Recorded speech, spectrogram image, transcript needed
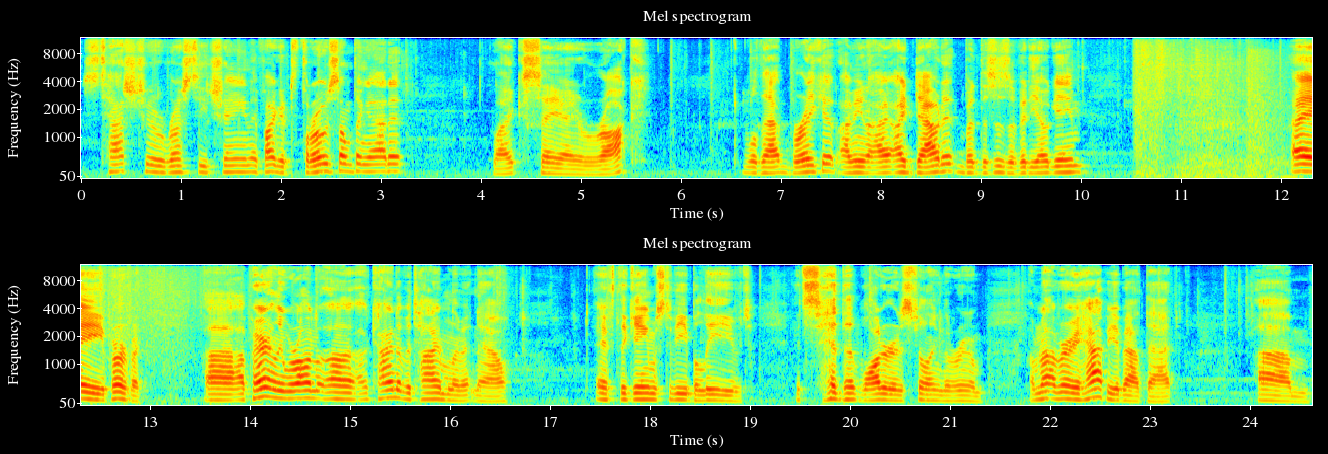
It's attached to a rusty chain. If I could throw something at it, like, say, a rock, will that break it? I mean, I, I doubt it, but this is a video game. Hey, perfect. Uh, apparently we're on a, a kind of a time limit now, if the game's to be believed. It said that water is filling the room. I'm not very happy about that. Um,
